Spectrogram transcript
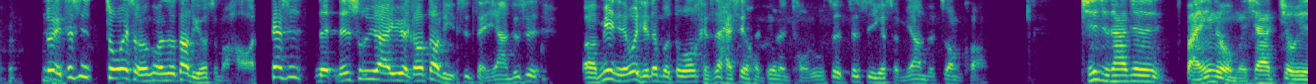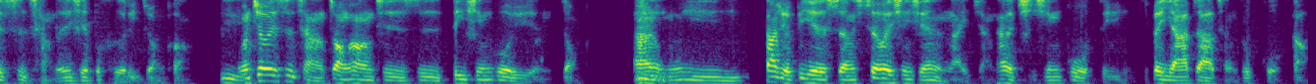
对这是做为什么工作到底有什么好啊？但是人人数越来越高，到底是怎样？就是呃，面临的问题那么多，可是还是有很多人投入，这这是一个什么样的状况？其实它就是反映了我们现在就业市场的一些不合理状况。嗯，我们就业市场状况其实是低薪过于严重。嗯，我们以大学毕业生、社会新鲜人来讲，他的起薪过低，被压榨程度过高。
